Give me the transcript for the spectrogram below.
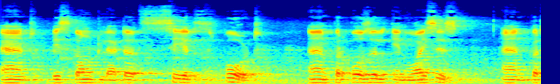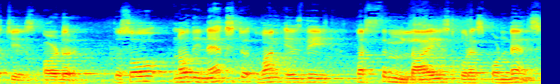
and discount letters sales report and proposal invoices and purchase order. So, so now the next one is the personalized correspondence.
